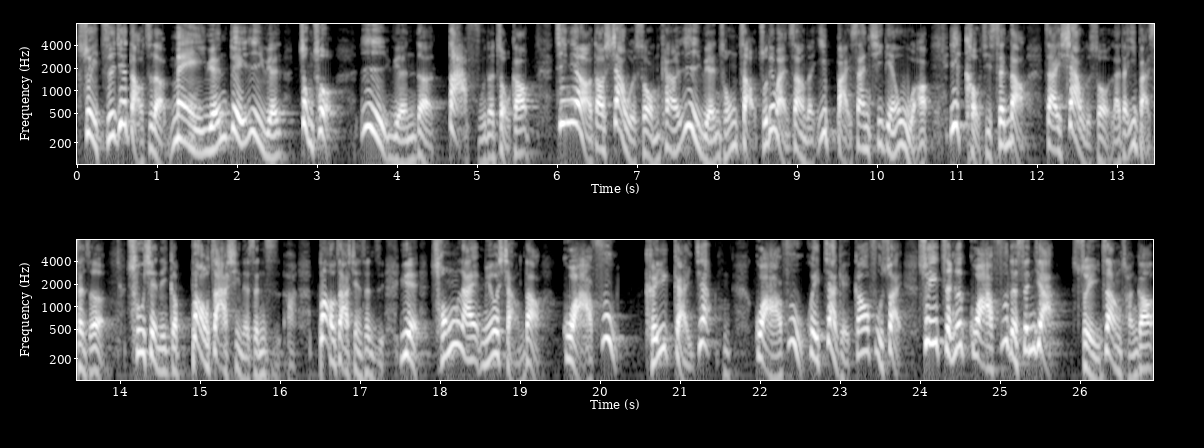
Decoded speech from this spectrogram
所以直接导致了美元对日元重挫，日元的大幅的走高。今天啊，到下午的时候，我们看到日元从早昨天晚上的一百三七点五啊，一口气升到在下午的时候来到一百三十二，出现了一个爆炸性的升值啊，爆炸性升值，因为从来没有想到寡妇。可以改嫁，寡妇会嫁给高富帅，所以整个寡妇的身价水涨船高。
